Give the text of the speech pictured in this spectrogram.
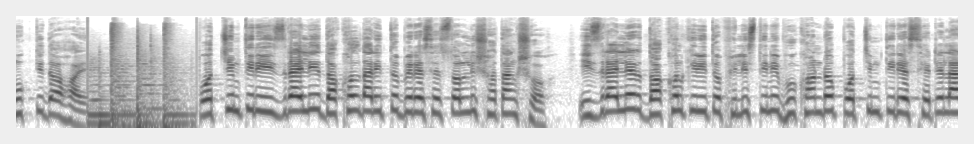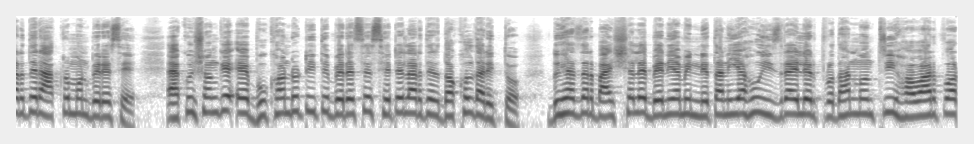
মুক্তি দেওয়া হয়। পশ্চিম তীরে ইসরায়েলি দখলদারিত্ব বেড়েছে চল্লিশ শতাংশ। ইসরায়েলের দখলকৃত ফিলিস্তিনি ভূখণ্ড পশ্চিম তীরে সেটেলারদের আক্রমণ বেড়েছে। একই সঙ্গে এ ভূখণ্ডটিতে বেড়েছে সেটেলারদের দখলদারিত্ব। দুই হাজার বাইশ সালে বেনিয়ামিন নেতানিয়াহু ইসরায়েলের প্রধানমন্ত্রী হওয়ার পর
